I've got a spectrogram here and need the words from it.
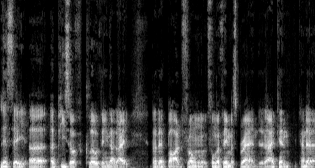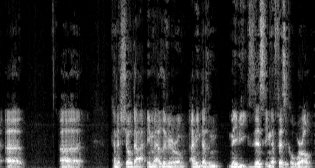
let's say uh, a piece of clothing that I that I bought from from a famous brand, and I can kind of uh, uh, kind of show that in my living room. I mean, doesn't maybe exist in the physical world,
